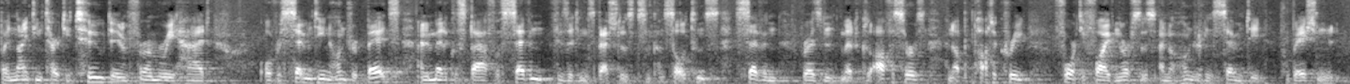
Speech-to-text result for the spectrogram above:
By 1932, the infirmary had over 1,700 beds and a medical staff of seven visiting specialists and consultants, seven resident medical officers, an apothecary, 45 nurses, and 170 probation,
